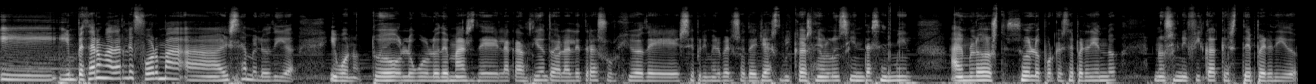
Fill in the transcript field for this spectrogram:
y, empezaron a darle forma a esa melodía. Y bueno, todo lo demás de la canción, toda la letra surgió de ese primer verso de Just because I'm losing doesn't mean I'm lost. Solo porque esté perdiendo no significa que esté perdido.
